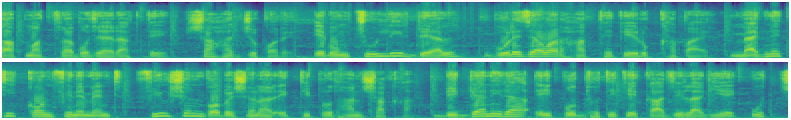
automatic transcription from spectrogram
তাপমাত্রা বজায় রাখতে সাহায্য করে এবং চুল্লির দেয়াল গলে যাওয়ার হাত থেকে রক্ষা পায়। ম্যাগনেটিক কনফিনেমেন্ট ফিউশন গবেষণার একটি প্রধান শাখা। বিজ্ঞানীরা এই পদ্ধতিকে কাজে লাগিয়ে উচ্চ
